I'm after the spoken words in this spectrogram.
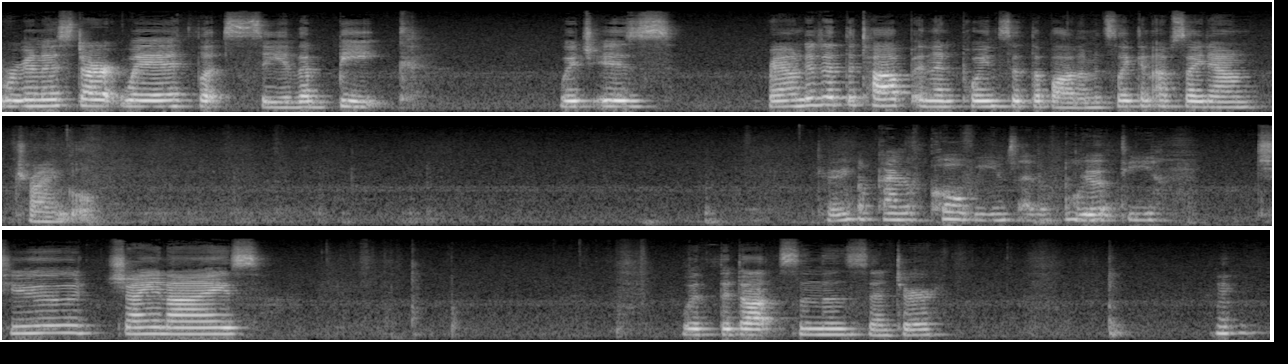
we're going to start with, let's see, the beak, which is rounded at the top and then points at the bottom. It's like an upside down triangle. Okay. Some kind of curvy instead of Yep. pointy. Two giant eyes with the dots in the center.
